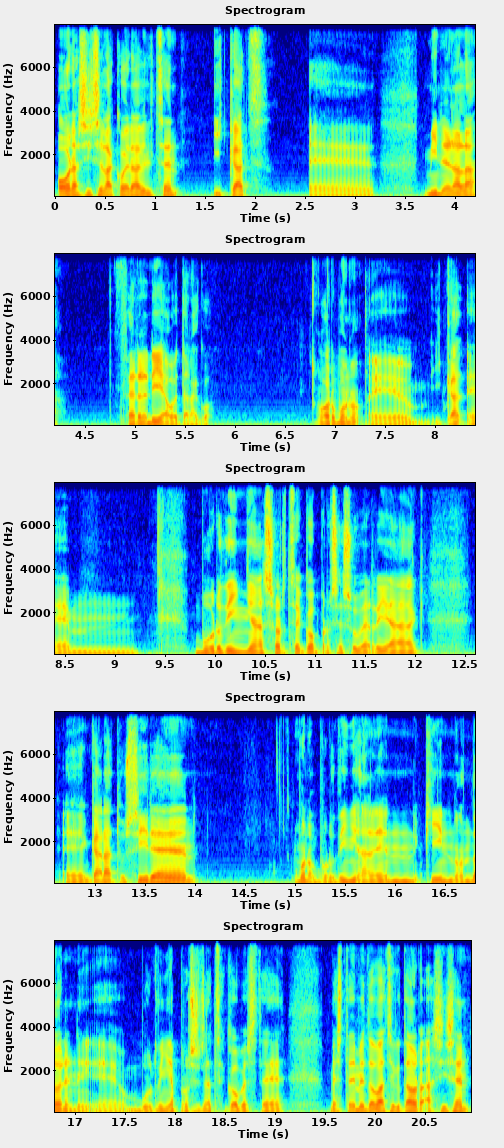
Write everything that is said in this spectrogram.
hor hasi zelako erabiltzen, ikatz e, minerala ferreria hauetarako. Hor, bueno, e, ika, em, burdina sortzeko prozesu berriak e, garatu ziren, bueno, burdinarekin ondoren e, burdina prozesatzeko beste beste meto batzuk eta hor hasi zen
